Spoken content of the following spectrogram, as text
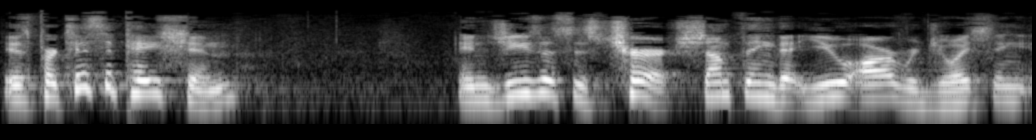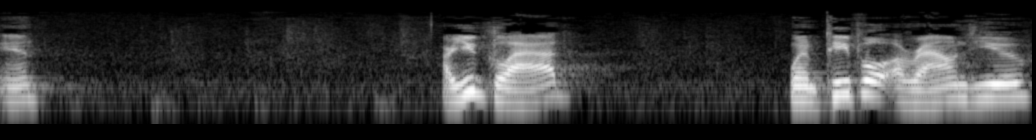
Is participation in Jesus' church something that you are rejoicing in? Are you glad when people around you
